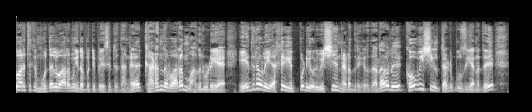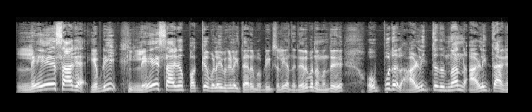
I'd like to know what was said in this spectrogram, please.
வாரத்துக்கு முதல் வாரமும் இதை பற்றி பேசிட்டு இருந்தாங்க. கடந்த வாரம் அதனுடைய எதிரொலியாக இப்படி ஒரு விஷயம் நடந்திருக்கிறது. அதாவது கோவிஷீல்டு தடுப்பூசியானது லேசாக எப்படி? லேசாக பக்க விளைவுகளை தரும் அப்படின்னு சொல்லி அந்த நிறுவனம் வந்து ஒப்புதல் அளித்ததும் தான் அளித்தாங்க.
